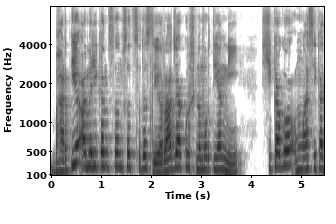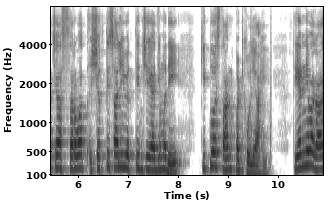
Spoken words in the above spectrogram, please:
भारतीय अमेरिकन संसद सदस्य राजा कृष्णमूर्ती यांनी शिकागो मासिकाच्या सर्वात शक्तिशाली व्यक्तींच्या यादीमध्ये कितवं स्थान पटकवले आहे? तर यांनी बघा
